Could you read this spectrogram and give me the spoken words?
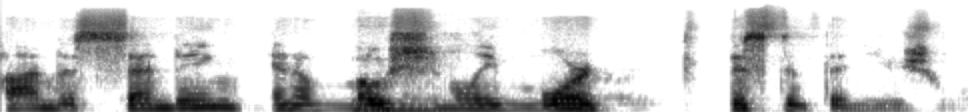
condescending and emotionally mm. more distant than usual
